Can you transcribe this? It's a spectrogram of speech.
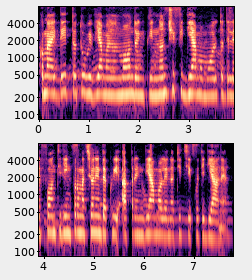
Come hai detto tu, viviamo in un mondo in cui non ci fidiamo molto delle fonti di informazione da cui apprendiamo le notizie quotidiane.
